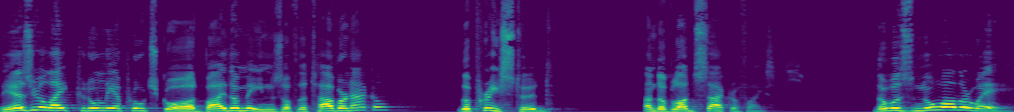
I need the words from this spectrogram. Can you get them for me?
the Israelite could only approach God by the means of the tabernacle, the priesthood, and the blood sacrifices. There was no other way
